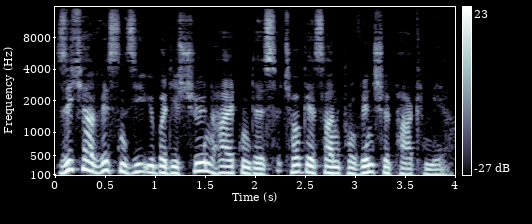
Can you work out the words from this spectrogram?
Sicher wissen Sie über die Schönheiten des Chogesan Provincial Park mehr.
